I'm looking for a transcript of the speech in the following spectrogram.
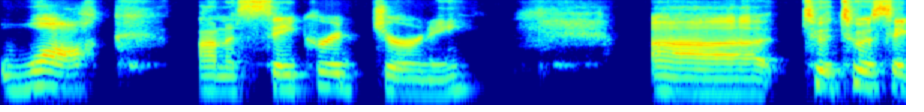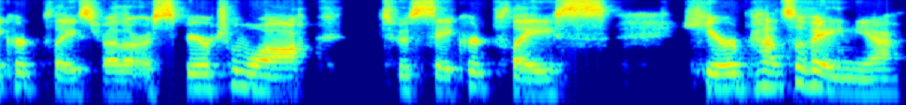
walk on a sacred journey uh, to, to a sacred place, rather, a spiritual walk to a sacred place here in Pennsylvania.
